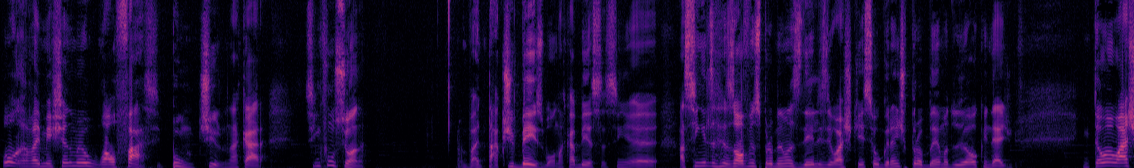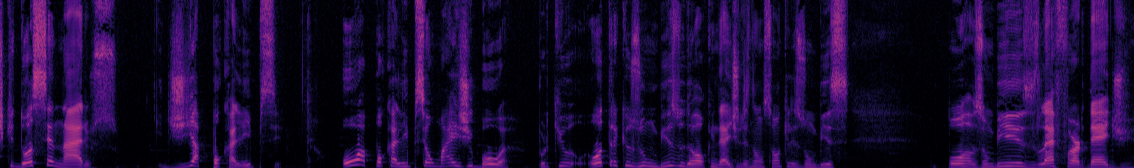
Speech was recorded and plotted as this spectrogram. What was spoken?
Porra, vai mexendo no meu alface, pum, tiro na cara. Assim funciona vai taco de beisebol na cabeça. Assim, é, assim eles resolvem os problemas deles. Eu acho que esse é o grande problema do The Walking Dead. Então eu acho que dos cenários de apocalipse, o apocalipse é o mais de boa. Porque outra é que os zumbis do The Walking Dead, eles não são aqueles zumbis. Porra, zumbis Left 4 Dead,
